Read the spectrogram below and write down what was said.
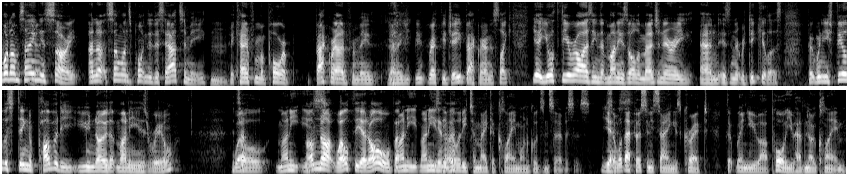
what I'm saying Yeah. is sorry, and uh, someone's pointed this out to me who came from a poorer background from me and a refugee background. It's like, yeah, you're theorizing that money is all imaginary and isn't it ridiculous? But when you feel the sting of poverty, you know that money is real. well, money is I'm not wealthy at all, but money money is the know. ability to make a claim on goods and services. Yes. So what that person is saying is correct that when you are poor, you have no claim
